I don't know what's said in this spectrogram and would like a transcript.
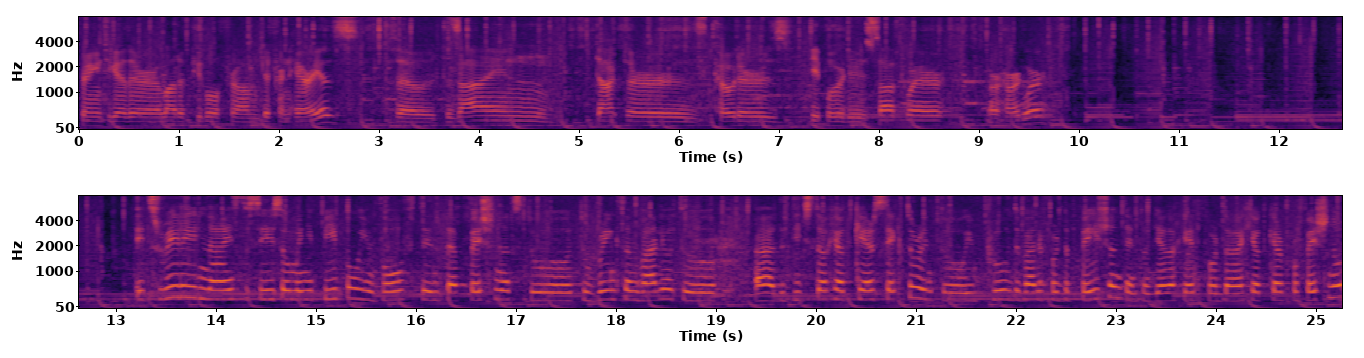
Bringing together a lot of people from different areas. So design, doctors, coders, people who do software or hardware. It's really nice to see so many people involved and passionate to, to bring some value to uh, the digital healthcare sector and to improve the value for the patient and on the other hand for the healthcare professional.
